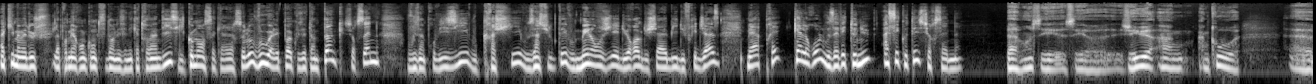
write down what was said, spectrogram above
Hakim Amadouche, la première rencontre, c'est dans les années 90. Il commence sa carrière solo. Vous, à l'époque, vous êtes un punk sur scène. Vous improvisiez, vous crachiez, vous insultez, vous mélangiez du rock, du shahabi, du free jazz. Mais après, quel rôle vous avez tenu à ses côtés sur scène? Ben, c'est, euh, j'ai eu un, coup, euh,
